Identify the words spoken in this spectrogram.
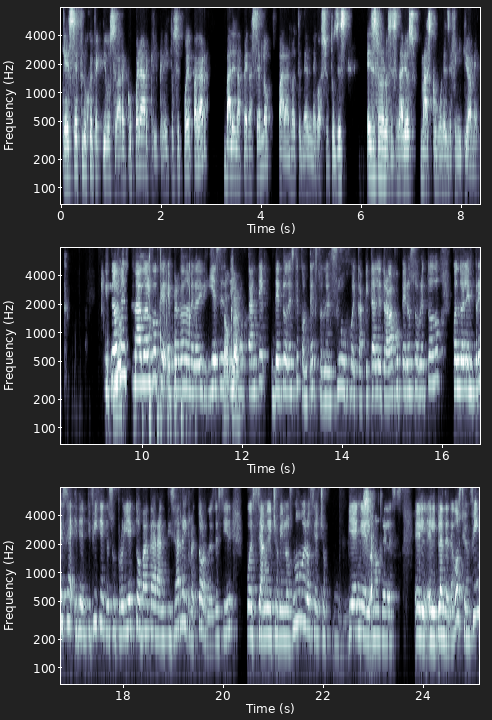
que ese flujo efectivo se va a recuperar, que el crédito se puede pagar, vale la pena hacerlo para no tener el negocio. Entonces, ese es uno de los escenarios más comunes definitivamente. Y tú has mencionado algo que, eh, perdóname David, y es importante dentro de este contexto, ¿no? el flujo, el capital de trabajo, pero sobre todo cuando la empresa identifique que su proyecto va a garantizar el retorno, es decir, pues se han hecho bien los números, se ha hecho bien el, el, el plan de negocio, en fin,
